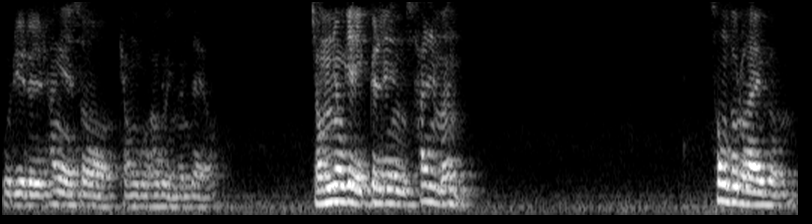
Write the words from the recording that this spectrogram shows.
우리를 향해서 경고하고 있는데요. 정욕에 이끌린 삶은 성도로 하여금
